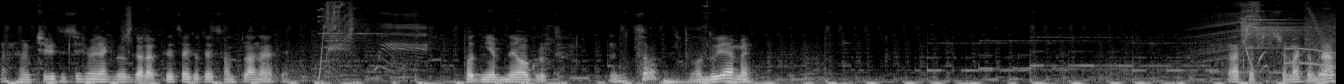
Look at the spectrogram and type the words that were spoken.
Mhm, czyli jesteśmy jakby w galaktyce i tutaj są planety. Podniebny ogród. No co? Lądujemy. A co, przytrzymać, dobra?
